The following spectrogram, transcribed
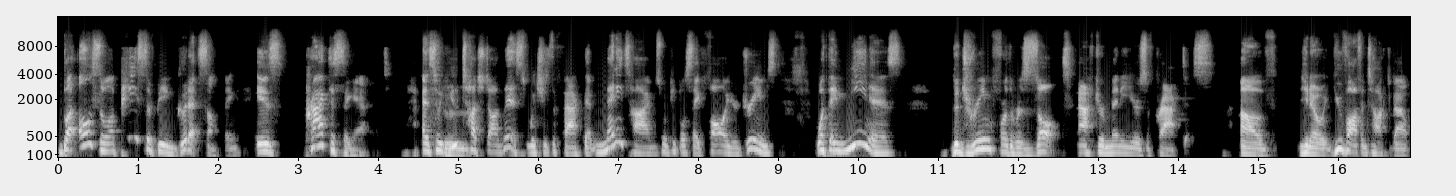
But also, a piece of being good at something is practicing at it. And so you mm. touched on this, which is the fact that many times when people say follow your dreams, what they mean is the dream for the result after many years of practice. Of you know, you've often talked about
